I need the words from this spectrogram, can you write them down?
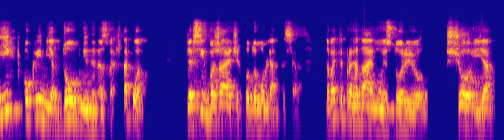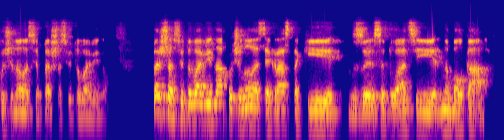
їх, окрім як довбні, не назвеш. Так от, для всіх бажаючих подомовлятися. Давайте пригадаємо історію, що і як починалася Перша світова війна. Перша світова війна починалася якраз таки з ситуації на Балканах,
